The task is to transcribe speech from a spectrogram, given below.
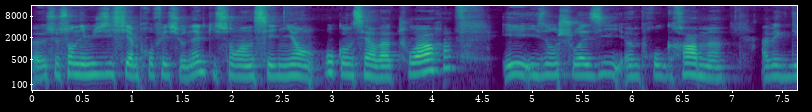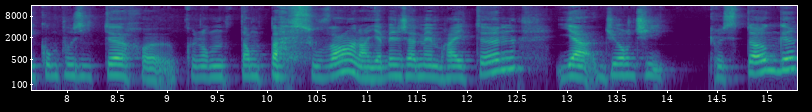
euh, ce sont des musiciens professionnels qui sont enseignants au conservatoire et ils ont choisi un programme avec des compositeurs euh, que l'on n'entend pas souvent. Alors il y a Benjamin Brighton, il y a Georgie Krustog,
